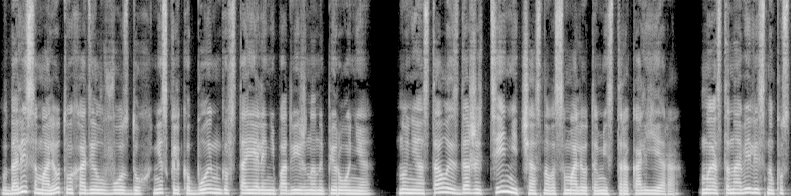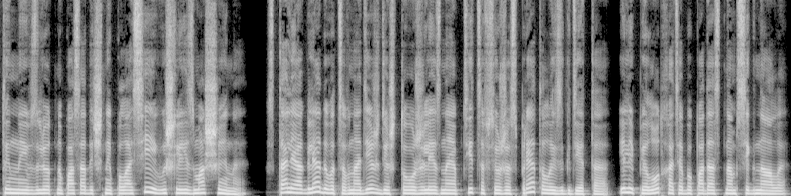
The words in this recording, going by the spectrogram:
Вдали самолет выходил в воздух, несколько Боингов стояли неподвижно на перроне, но не осталось даже тени частного самолета мистера Кольера. Мы остановились на пустынной взлетно посадочной полосе и вышли из машины. Стали оглядываться в надежде, что железная птица все же спряталась где-то, или пилот хотя бы подаст нам сигналы.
